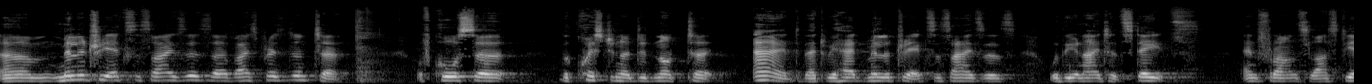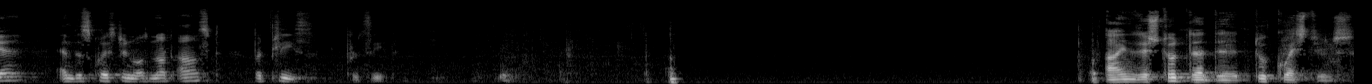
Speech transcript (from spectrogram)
Um, military exercises, uh, Vice President. Uh, of course, uh, the questioner did not uh, add that we had military exercises with the United States and France last year, and this question was not asked, but please proceed. I understood that the two questions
